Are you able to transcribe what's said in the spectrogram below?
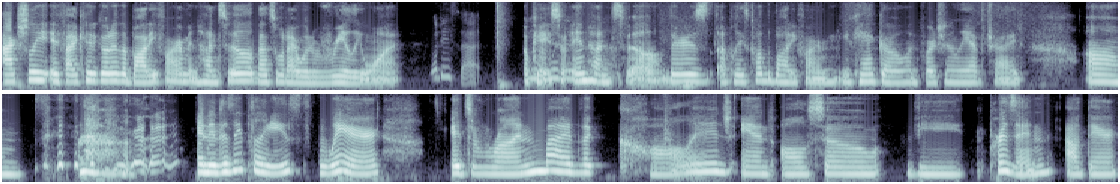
Actually, if I could go to the body farm in Huntsville, that's what I would really want. What is that? Okay, so in? Huntsville, there's a place called the Body Farm. You can't go, unfortunately. I've tried. Um, and it is a place where it's run by the college and also the prison out there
